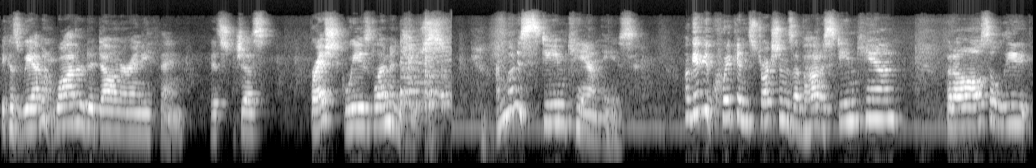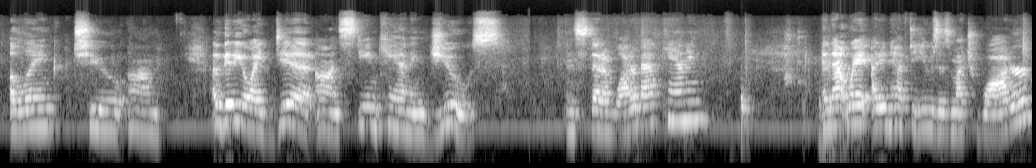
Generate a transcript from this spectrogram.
because we haven't watered it down or anything. It's just fresh squeezed lemon juice. I'm gonna steam can these. I'll give you quick instructions of how to steam can, but I'll also leave a link to um, a video I did on steam canning juice instead of water bath canning. And that way I didn't have to use as much water.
